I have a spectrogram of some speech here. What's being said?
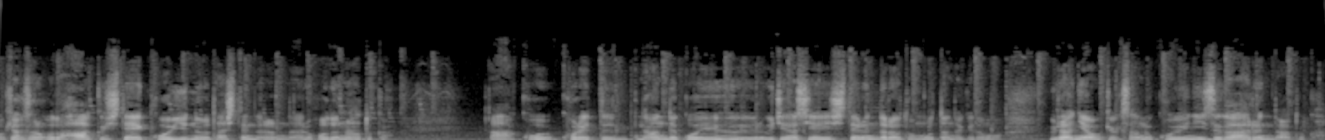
お客さんのことを把握してこういうのを出してんだななるほどなとかあここれってなんでこういう打ち出ししてるんだろうと思ったんだけども裏にはお客さんのこういうニーズがあるんだとか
